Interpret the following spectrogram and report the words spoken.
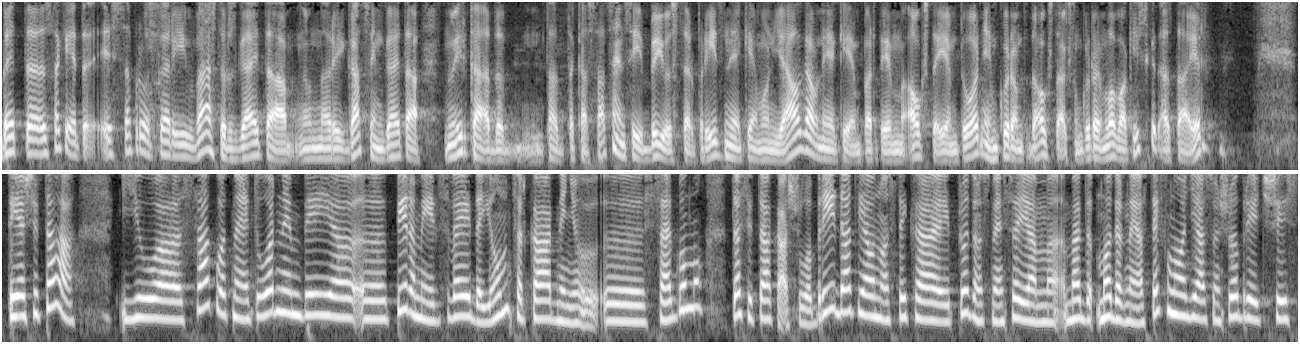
Bet, uh, sakiet, es saprotu, ka arī vēstures gaitā un arī gadsimta gaitā nu, ir kāda tāda tā kā sacensība bijusi starp rīdzniekiem un jēlgavniekiem par tiem augstajiem torņiem, kuram tad augstāks un kuram labāk izskatās. Tā ir. Tieši tā, jo sākotnēji tornim bija uh, piramīdas veida jumts ar kārniņu uh, segumu. Tas ir tā kā šobrīd atjaunos, tikai, protams, mēs ejam modernajās tehnoloģijās, un šobrīd šis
